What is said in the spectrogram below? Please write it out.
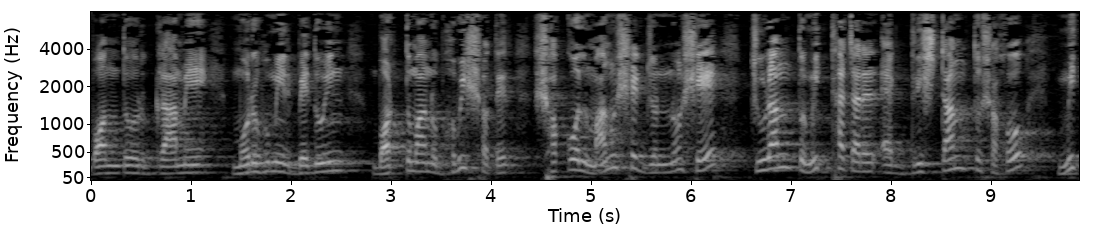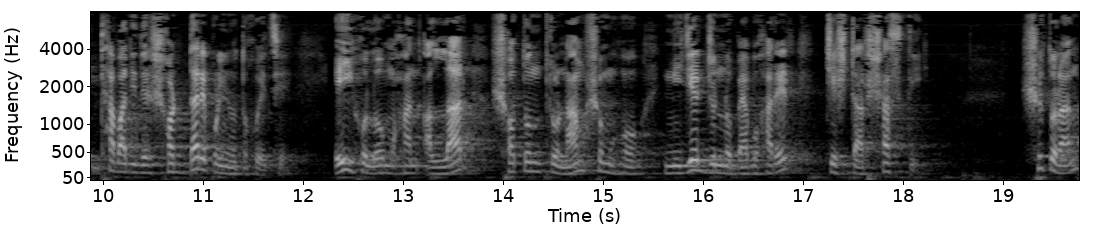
বন্দর, গ্রামে মরুভূমির বেদুইন, বর্তমান ও ভবিষ্যতের সকল মানুষের জন্য সে চূড়ান্ত মিথ্যাচারের এক দৃষ্টান্ত সহ মিথ্যাবাদীদের সর্দারে পরিণত হয়েছে। এই হল মহান আল্লাহর স্বতন্ত্র নামসমূহ নিজের জন্য ব্যবহারের চেষ্টার শাস্তি। সুতরাং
